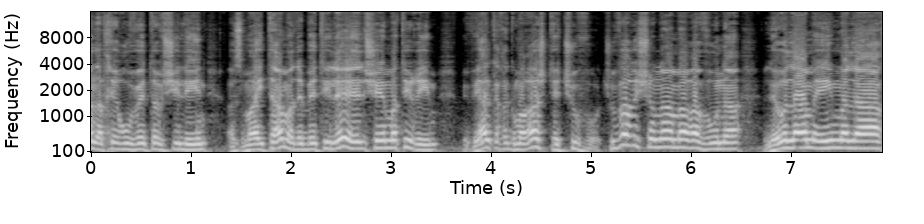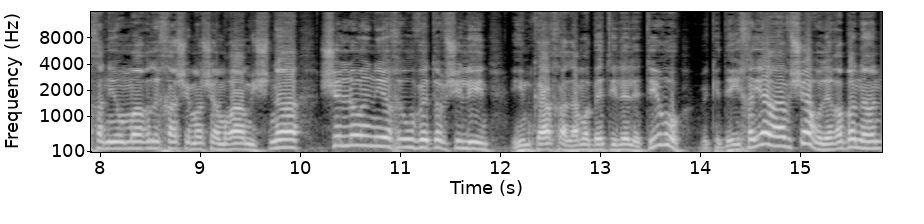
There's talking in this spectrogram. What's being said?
אנא חירובי תבשילין, אז מה איתמא דבית הלל שהם מתירים? מביאה על כך הגמרא שתי תשובות. תשובה ראשונה אמר רב הונא, לעולם אימה לך, אני אומר לך שמה שאמרה המשנה, שלא הניח עירובי תבשילין. אם ככה, למה בית הלל התירו? וכדי חייב שרו לרבנן.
